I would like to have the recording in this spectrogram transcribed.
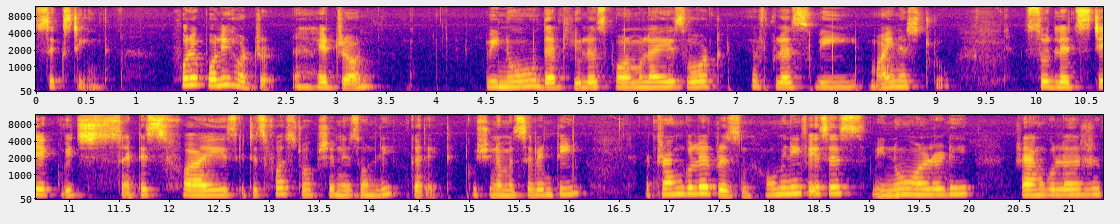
16th for a polyhedron we know that Euler's formula is what? F plus v minus 2 so let's take which satisfies it is first option is only correct. Question number 17 a triangular prism. How many faces? We know already triangular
